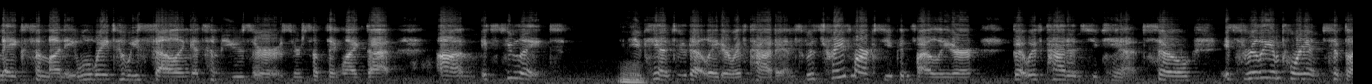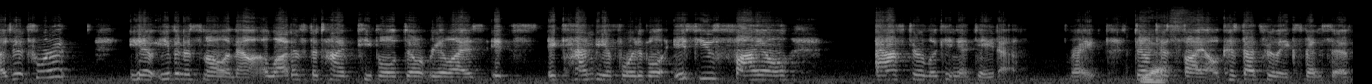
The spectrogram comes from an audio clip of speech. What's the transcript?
make some money. We'll wait till we sell and get some users or something like that. Um, it's too late. Mm. You can't do that later with patents. With trademarks, you can file later, but with patents, you can't. So it's really important to budget for it. You know, even a small amount. A lot of the time, people don't realize it's it can be affordable if you file after looking at data, right? Don't yes. just file because that's really expensive.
